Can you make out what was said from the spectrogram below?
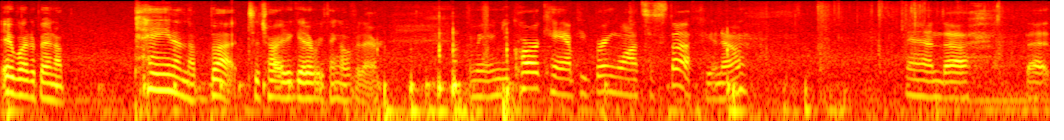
it would have been a pain in the butt to try to get everything over there. I mean, you car camp, you bring lots of stuff, you know? And, uh, but,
